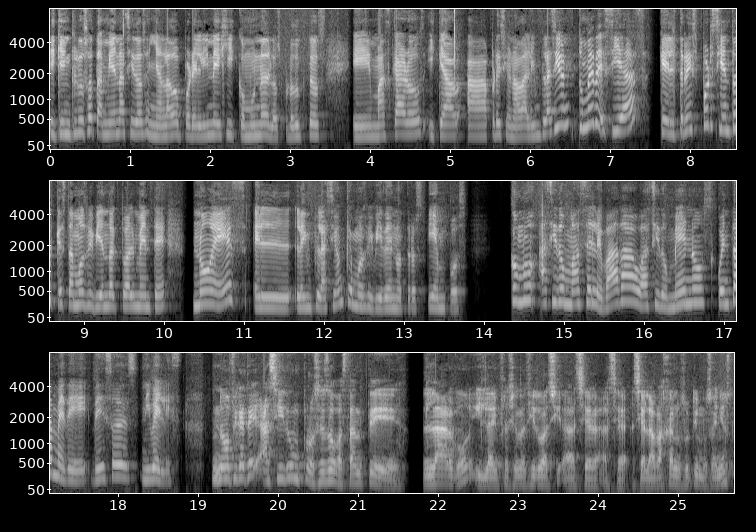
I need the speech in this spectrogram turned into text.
y que incluso también ha sido señalado por el INEGI como uno de los productos eh, más caros y que ha, ha presionado a la inflación. Tú me decías que el 3% que estamos viviendo actualmente no es la inflación que hemos vivido en otros tiempos. ¿Cómo ha sido más elevada o ha sido menos? Cuéntame de, esos niveles. No, fíjate, ha sido un proceso bastante largo y la inflación ha sido hacia, hacia, la baja en los últimos años.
